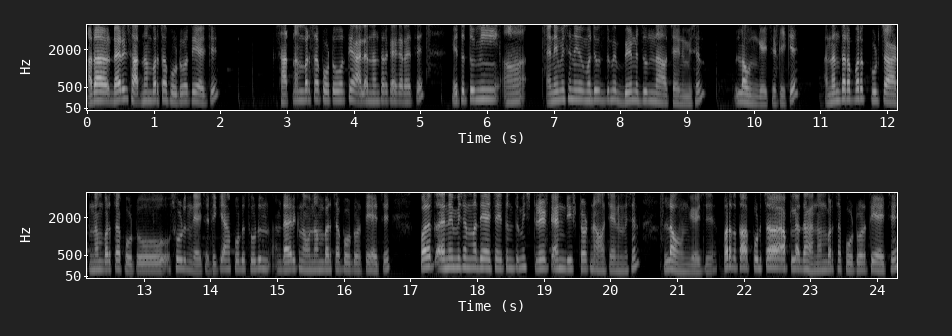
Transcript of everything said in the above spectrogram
आता डायरेक्ट सात नंबरचा फोटोवरती यायचे. सात नंबरचा फोटोवरती आल्यानंतर काय करायचे इथं तुम्ही ॲनिमेशनमध्ये तुम्ही बेंड झूम नावाचं ॲनिमेशन लावून घ्यायचे ठीक आहे? नंतर परत पुढचा आठ नंबरचा फोटो सोडून द्यायचा ठीक आहे? हा फोटो सोडून डायरेक्ट नऊ नंबरच्या फोटोवरती यायचे. परत ॲनिमेशनमध्ये यायच्या इथून तुम्ही स्ट्रेट अँड डिस्टॉट नावाचे ॲनिमेशन लावून घ्यायचे. परत आता पुढचा आपल्या दहा नंबरच्या फोटोवरती यायचे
